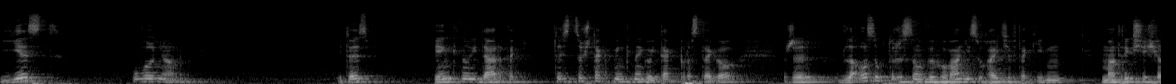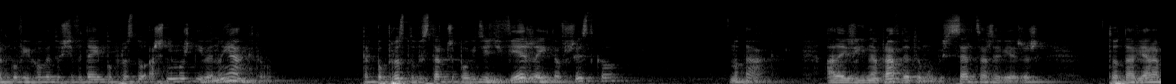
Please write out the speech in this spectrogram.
jest uwolniony. I to jest piękno i dar, tak, to jest coś tak pięknego i tak prostego, że dla osób, którzy są wychowani, słuchajcie, w takim matryksie świadków Jehowy, to się wydaje po prostu aż niemożliwe. No jak to? Tak po prostu wystarczy powiedzieć wierzę i to wszystko? No tak. Ale jeżeli naprawdę to mówisz serca, że wierzysz, to ta wiara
